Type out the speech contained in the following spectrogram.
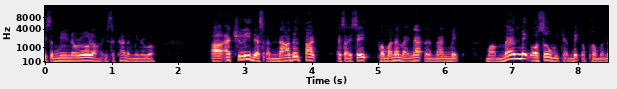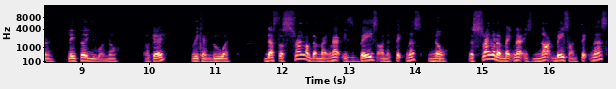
It's a mineral lah. It's a kind of mineral. Uh, actually, there's another type, as I say, permanent magnet and man-made. But man-made also, we can make a permanent. Later, you will know. Okay? We can do one. Does the strength of the magnet is based on the thickness? No. The strength of the magnet is not based on thickness,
